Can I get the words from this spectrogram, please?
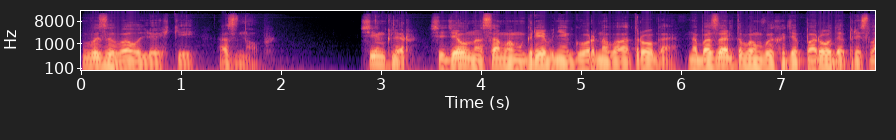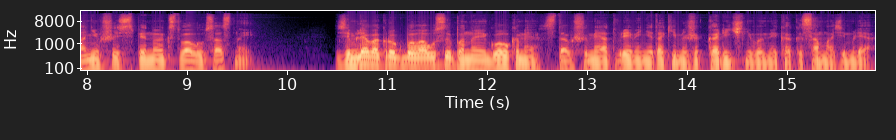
вызывал легкий озноб. Синклер сидел на самом гребне горного отрога, на базальтовом выходе породы, прислонившись спиной к стволу сосны. Земля вокруг была усыпана иголками, ставшими от времени такими же коричневыми, как и сама земля.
